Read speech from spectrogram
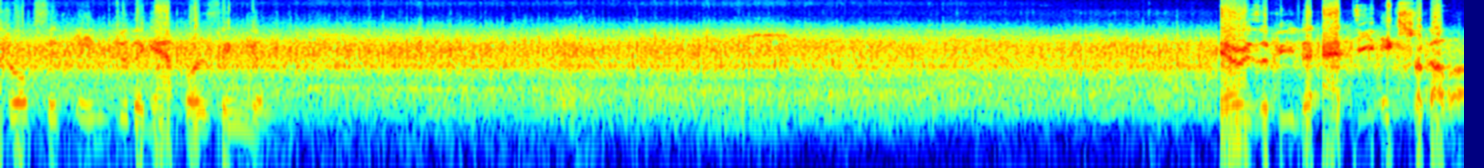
Strokes it into the gap for a single. Here is a fielder at extra cover.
